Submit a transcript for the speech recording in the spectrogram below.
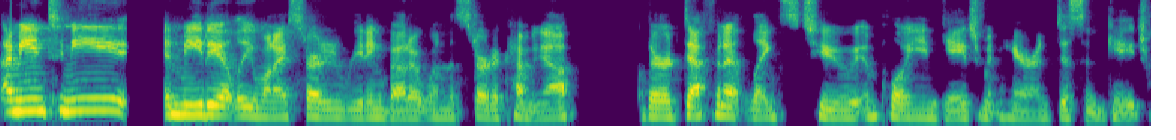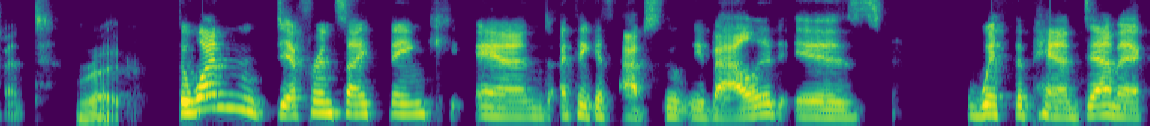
i mean to me immediately when i started reading about it when this started coming up there are definite links to employee engagement here and disengagement right the one difference i think and i think it's absolutely valid is with the pandemic,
